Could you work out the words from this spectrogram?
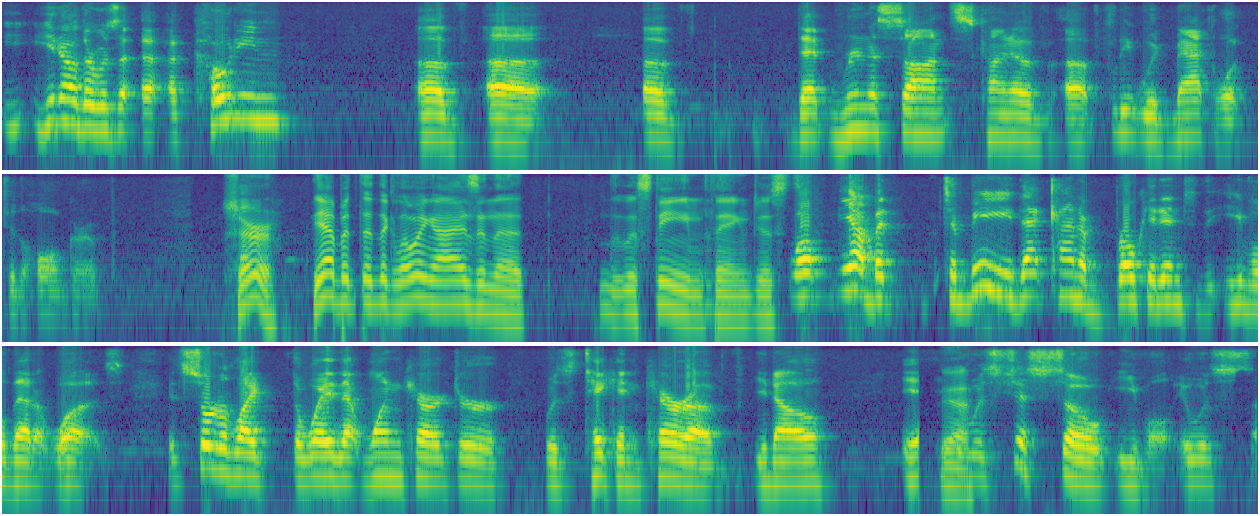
you know, there was a, a coating of uh, of that Renaissance kind of uh, Fleetwood Mac look to the whole group. Sure. Yeah, but the, the glowing eyes and the the steam thing just Well, yeah, but to me, that kind of broke it into the evil that it was. It's sort of like the way that one character was taken care of, you know. It, Yeah. it was just so evil. It was so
